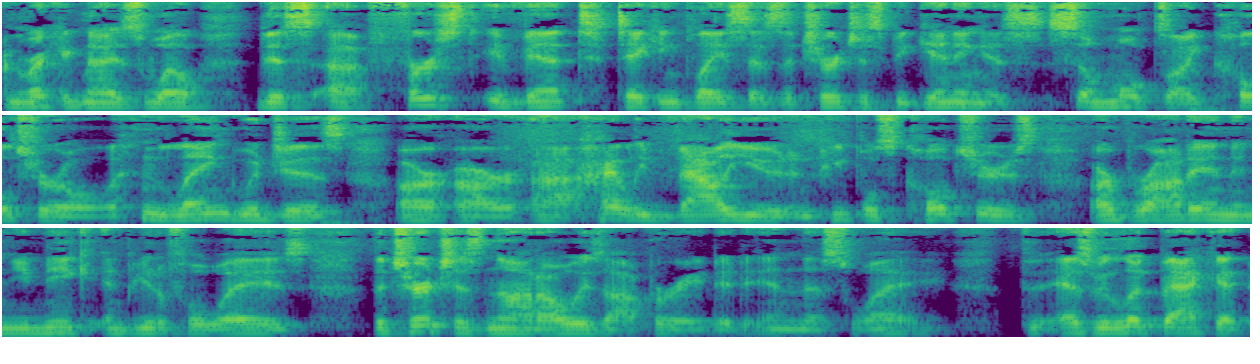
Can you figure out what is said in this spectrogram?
and recognize well this uh, first event taking place as the church is beginning is so multicultural and languages are are uh, highly valued and people's cultures are brought in in unique and beautiful ways. The church has not always operated in this way as we look back at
